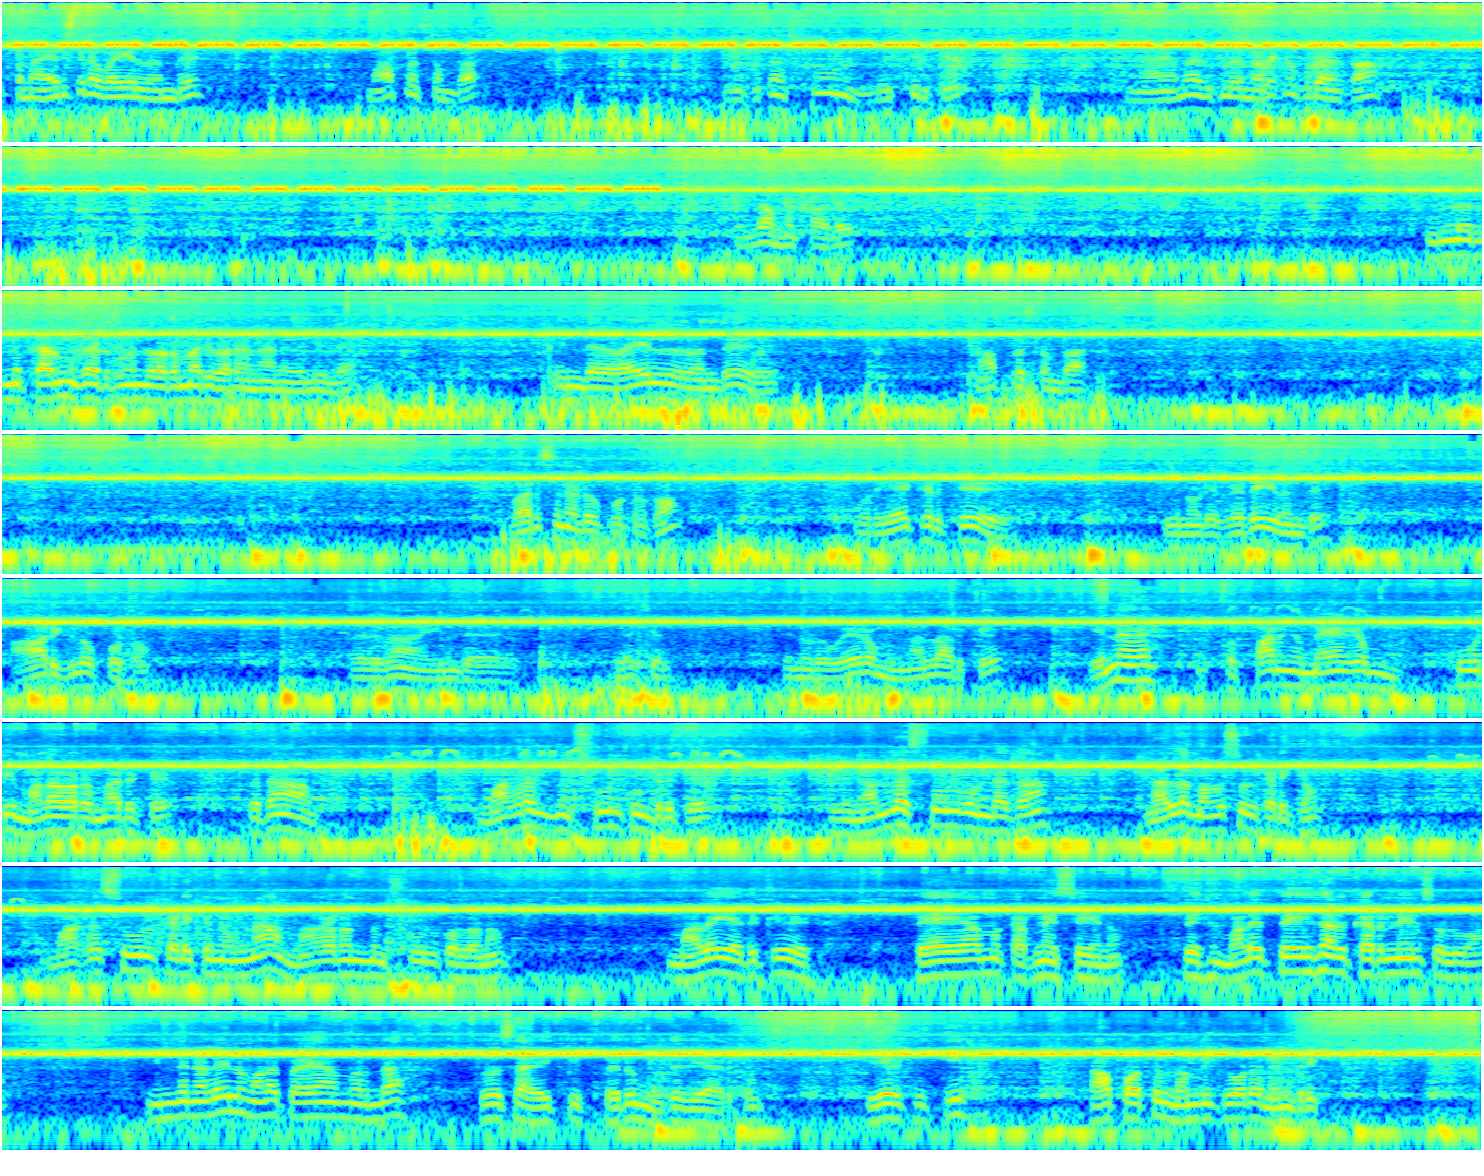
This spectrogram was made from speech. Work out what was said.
இப்போ நான் இருக்கிற வயல் வந்து மாப்பிள சம்பா. இதுக்கு தான் ஸ்கூல் வச்சுருக்கு. நியாயமாக இதுக்குள்ளே நடக்கக்கூடாது தான். எல்லாம் காடு. உள்ளேருந்து கரும்பு காட்டுலேருந்து வர மாதிரி வரேன் நான் வெளியில். இந்த வயல் வந்து மாப்பிள சம்பா. வரிசை நடவு போட்டிருக்கோம். ஒரு ஏக்கருக்கு இதனுடைய விதை வந்து ஆறு கிலோ போட்டோம். அதுதான் இந்த விளைச்சல். என்னோடய உயரம் நல்லாயிருக்கு என்ன? இப்போ பாருங்கள் மேகம் கூடி மழை வர மாதிரி இருக்குது இப்போ தான் மகரந்தம் சூழ் கொண்டிருக்கு இது நல்ல சூழ் கொண்டா தான் நல்ல மகசூல் கிடைக்கும். மகசூல் கிடைக்கணும்னா மகரந்தம் சூழ் கொள்ளணும். மழை அதுக்கு பெய்யாமல் கருணை செய்யணும். பெய் மழை பெய்தால் கருணைன்னு சொல்லுவோம். இந்த நிலையில் மழை பெய்யாமல் இருந்தால் விவசாயிக்கு பெரும் உதவியாக இருக்கும். இயற்கைக்கு காப்பாற்றும் நம்பிக்கையோட நன்றி.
